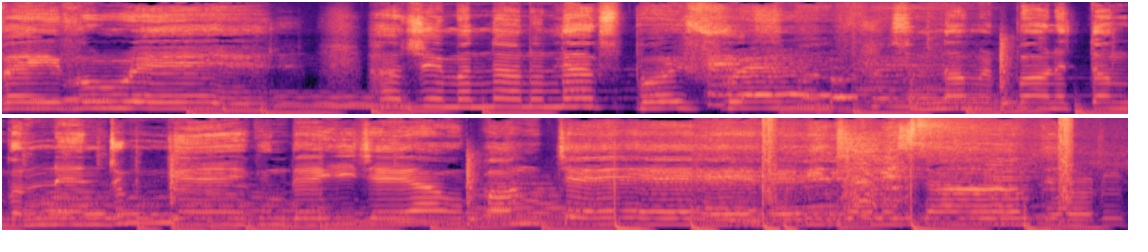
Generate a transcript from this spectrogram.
Favorite. 하지만 나는 ex-boyfriend. 손 넘을 뻔했던 건 인정해 근데 이제 아홉 번째. Baby tell me something.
